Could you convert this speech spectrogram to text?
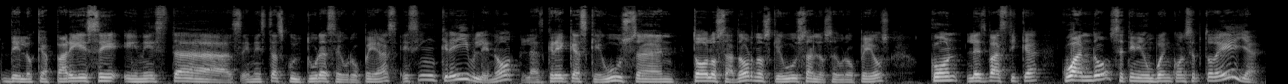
de lo que aparece en estas, en estas culturas europeas es increíble, ¿no? Las grecas que usan, todos los adornos que usan los europeos con la esvástica cuando se tenía un buen concepto de ella.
